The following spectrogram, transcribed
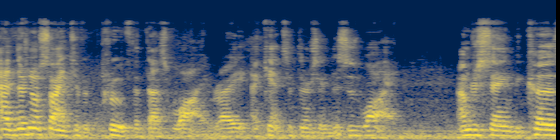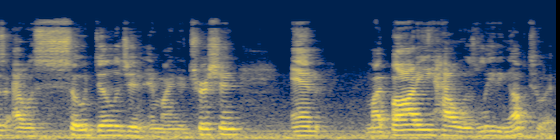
I, there's no scientific proof that that's why, right? I can't sit there and say this is why. I'm just saying because I was so diligent in my nutrition and my body, how it was leading up to it.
